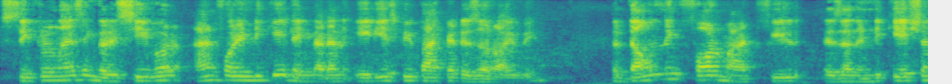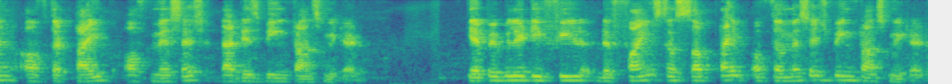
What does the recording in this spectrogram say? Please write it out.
synchronizing the receiver and for indicating that an ADSB packet is arriving. The downlink format field is an indication of the type of message that is being transmitted. Capability field defines the subtype of the message being transmitted.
